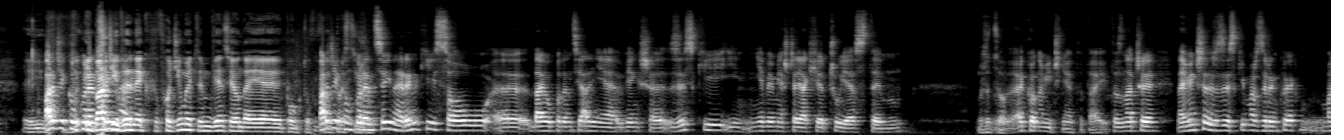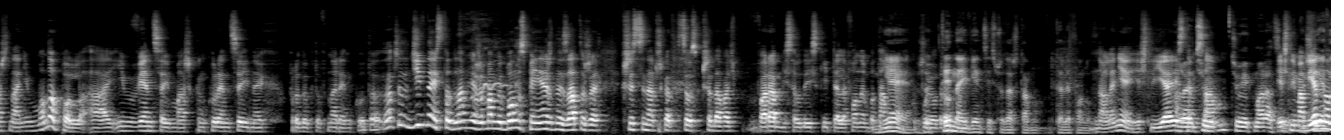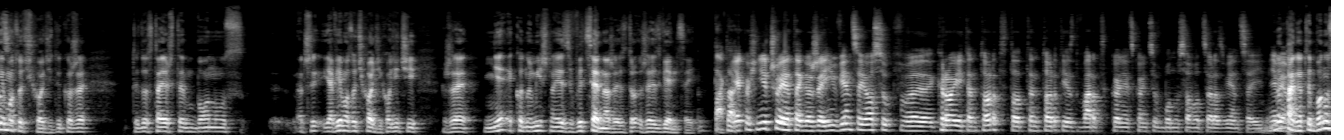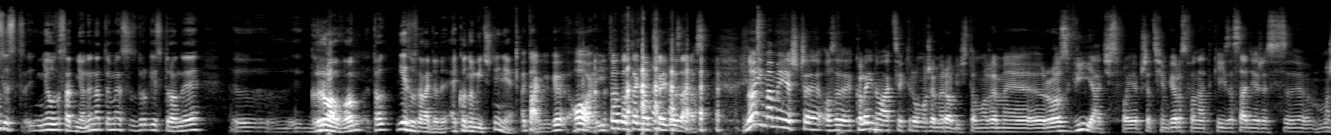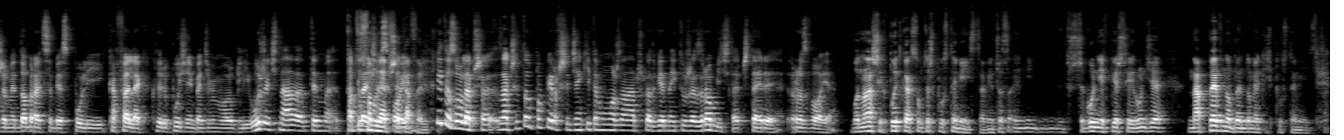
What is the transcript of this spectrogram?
Bardziej konkurencyjne- Im bardziej w rynek wchodzimy, tym więcej on daje punktów. Bardziej konkurencyjne rynki są, e, dają potencjalnie większe zyski i nie wiem jeszcze jak się czuję z tym Że co? ekonomicznie tutaj. To znaczy największe zyski masz z rynku jak masz na nim monopol, a im więcej masz konkurencyjnych produktów na rynku, to znaczy dziwne jest to dla mnie, że mamy bonus pieniężny za to, że wszyscy na przykład chcą sprzedawać w Arabii Saudyjskiej telefony, bo tam Nie, kupują że ty drogo. najwięcej sprzedasz tam telefonów. No ale nie, jeśli ja jestem Ale sam, Ciuniek ma rację. jeśli mam Znaczy, jedno... ja wiem o co ci chodzi, tylko że ty dostajesz ten bonus. Znaczy, ja wiem o co ci chodzi. Chodzi ci, że nieekonomiczna jest wycena, że jest, że jest więcej. Tak, Tak. jakoś nie czuję tego, że im więcej osób e, kroi ten tort, to ten tort jest wart koniec końców bonusowo coraz więcej. Nie no wiem. tak, ten bonus jest nieuzasadniony, natomiast z drugiej strony yy, growo to jest uzasadnione, ekonomicznie nie. Tak, o i to do tego przejdę zaraz. No i mamy jeszcze kolejną akcję, którą możemy robić, to możemy rozwijać swoje przedsiębiorstwo na takiej zasadzie, że s, możemy dobrać sobie z puli kafelek, który później będziemy mogli użyć na tym tablecie lepsze swoim. kafelki. I to są lepsze, znaczy to po pierwsze dzięki temu można na przykład w jednej turze zrobić te cztery rozwoje. Bo na naszych płytkach są też puste miejsca, więc czasami, szczególnie w pierwszej rundzie na pewno będą jakieś puste miejsca.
